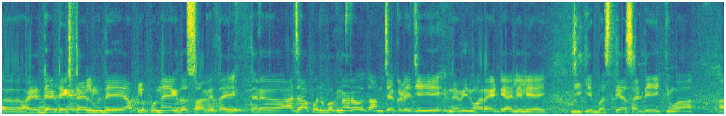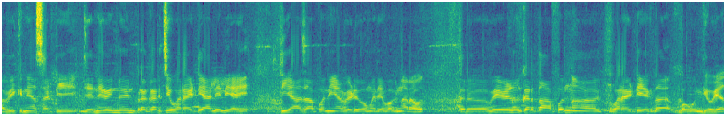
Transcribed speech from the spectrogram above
अयोध्या टेक्सटाईलमध्ये आपलं पुन्हा एकदा स्वागत आहे. तर आज आपण बघणार आहोत आमच्याकडे जी नवीन व्हरायटी आलेली आहे जी की बस्त्यासाठी किंवा विकण्यासाठी जे नवीन नवीन प्रकारची व्हरायटी आलेली आहे ती आज आपण या व्हिडिओमध्ये बघणार आहोत. तर वेळ न करता आपण व्हरायटी एकदा बघून घेऊयात.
